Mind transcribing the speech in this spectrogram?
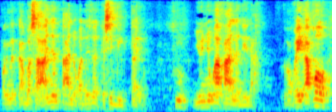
pag nagkabasaan yan, talo ka na dyan kasi big time. Hmm, yun yung akala nila. Okay, ako,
